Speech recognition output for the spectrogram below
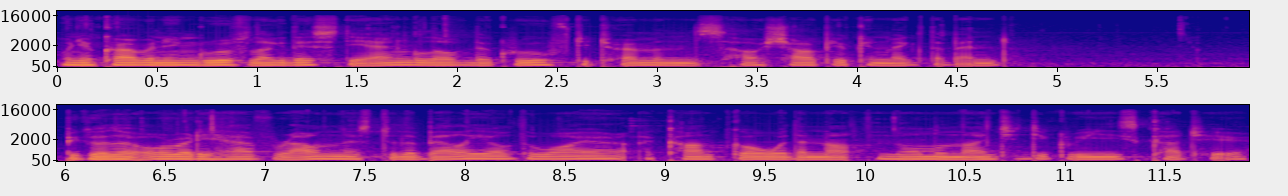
When you're carving in grooves like this, the angle of the groove determines how sharp you can make the bend. Because I already have roundness to the belly of the wire, I can't go with a no normal 90 degrees cut here,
